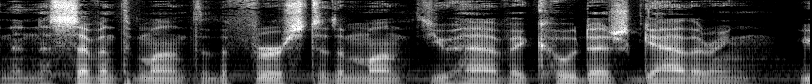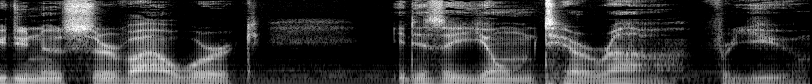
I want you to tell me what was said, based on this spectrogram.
and in the seventh month of the first of the month you have a Kodesh gathering. You do no servile work. It is a Yom Teruah for you.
